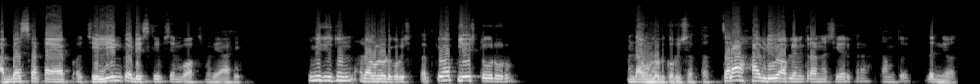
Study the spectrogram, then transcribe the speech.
अभ्यास करता ऍपची लिंक डिस्क्रिप्शन बॉक्समध्ये आहे. तुम्ही तिथून डाउनलोड करू शकतात किंवा प्ले स्टोअरवरून डाउनलोड करू शकतात. चला हा व्हिडिओ आपल्या मित्रांना शेअर करा. थांबतोय. धन्यवाद.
